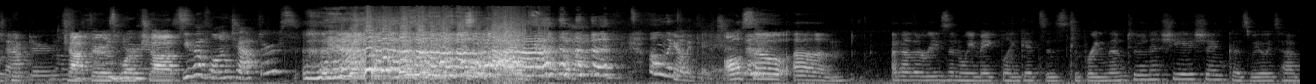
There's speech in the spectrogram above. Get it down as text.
Chapters. chapters, workshops. You have long chapters? Only on occasion. Also, um, another reason we make blankets is to bring them to initiation because we always have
